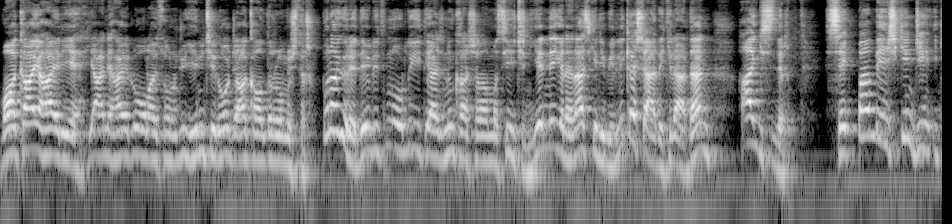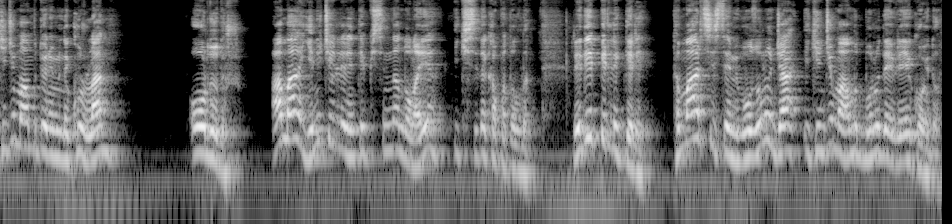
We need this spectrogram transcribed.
Vakayı hayriye yani hayırlı olay sonucu Yeniçeri Ocağı kaldırılmıştır. Buna göre devletin ordu ihtiyacının karşılanması için yerine gelen askeri birlik aşağıdakilerden hangisidir? Sekban ve Eşkinci 2. Mahmut döneminde kurulan ordudur. Ama Yeniçerilerin tepkisinden dolayı ikisi de kapatıldı. Redif birlikleri tımar sistemi bozulunca 2. Mahmut bunu devreye koydu.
